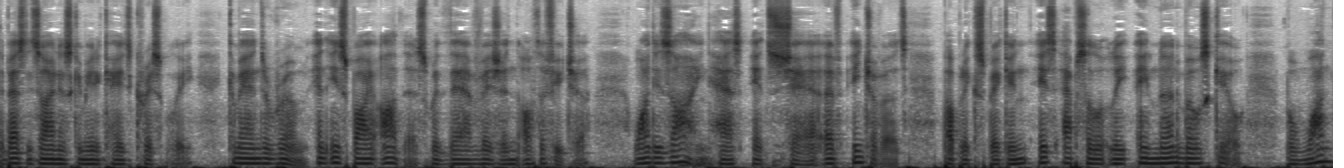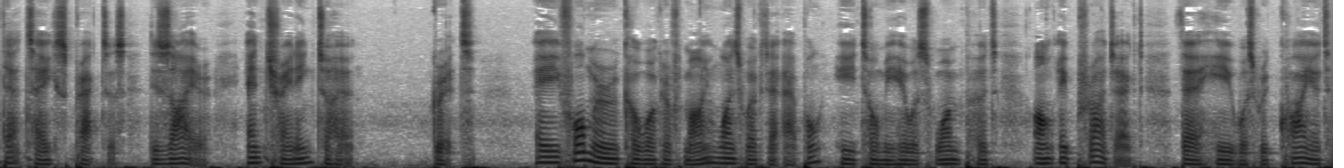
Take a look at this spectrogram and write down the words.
The best designers communicate crisply, command a room, and inspire others with their vision of the future. While design has its share of introverts, public speaking is absolutely a learnable skill, but one that takes practice, desire, and training to hone. Grit. A former co-worker of mine once worked at Apple. He told me he was one put on a project that he was required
